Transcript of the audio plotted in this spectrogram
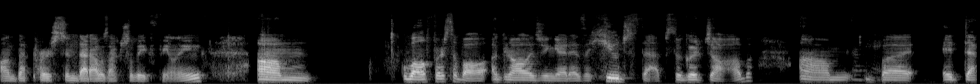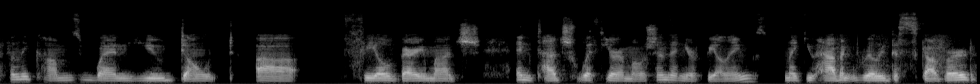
on the person that i was actually feeling. Um well first of all acknowledging it is a huge step so good job. Um Okay. but it definitely comes when you don't uh feel very much in touch with your emotions and your feelings. Like you haven't really discovered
